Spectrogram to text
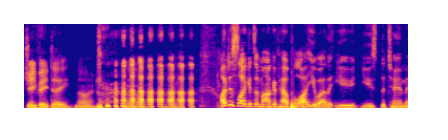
GVD? No. no. I just like it's a mark of how polite you are that you used the term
